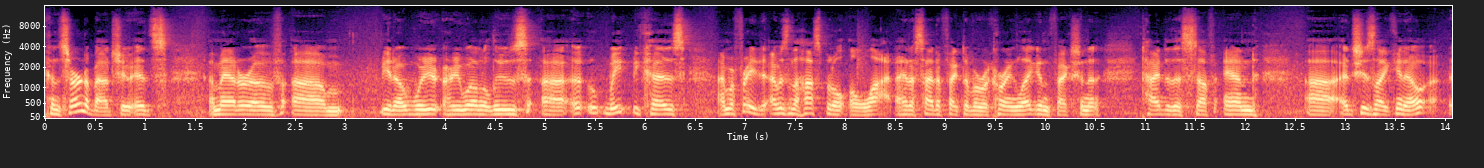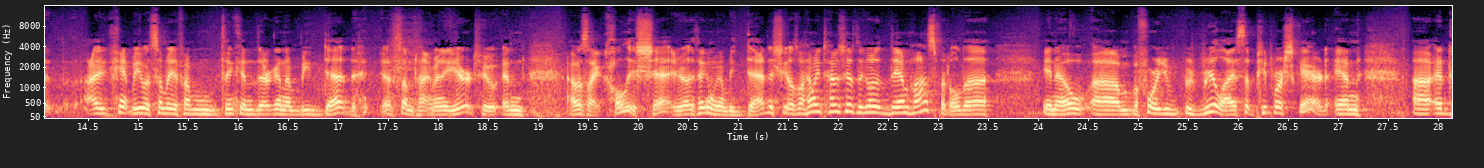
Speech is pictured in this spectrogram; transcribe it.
concerned about you. It's a matter of um, you know, are you willing to lose uh, weight? Because I'm afraid I was in the hospital a lot. I had a side effect of a recurring leg infection tied to this stuff, and uh, and she's like, you know, I can't be with somebody if I'm thinking they're going to be dead sometime in a year or two. And I was like, holy shit, you really think I'm going to be dead? And she goes, well, how many times do you have to go to the damn hospital to you know, um, before you realize that people are scared. And, uh, and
